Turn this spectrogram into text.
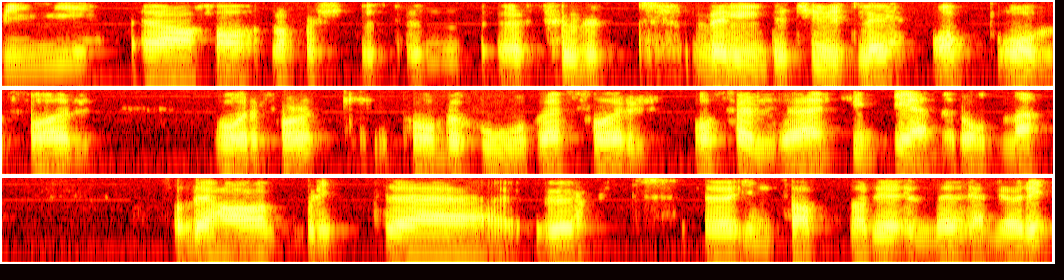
vi eh, har fra første stund fulgt veldig tydelig opp overfor våre folk på behovet for å følge hygienerådene. Så Det har blitt eh, økt eh, innsats når det gjelder rengjøring.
